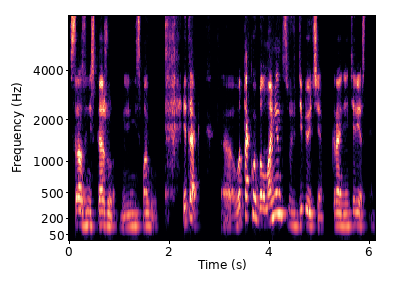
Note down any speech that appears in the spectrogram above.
сразу не скажу, не смогу. Итак, э, вот такой был момент в дебюте, крайне интересный.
